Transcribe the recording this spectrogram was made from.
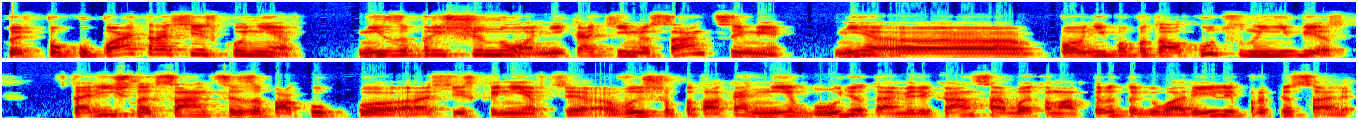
То есть покупать российскую нефть не запрещено никакими санкциями ни, э, по, ни по потолку цены небес. Вторичных санкций за покупку российской нефти выше потолка не будет. Американцы об этом открыто говорили и прописали.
